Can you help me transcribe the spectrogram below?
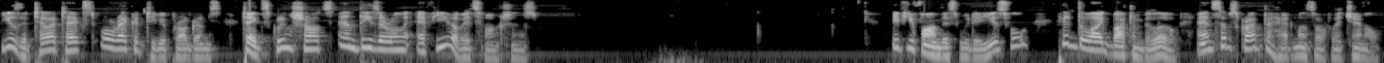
use the teletext or record TV programs, take screenshots, and these are only a few of its functions. If you found this video useful, hit the like button below and subscribe to Hetman Software channel.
